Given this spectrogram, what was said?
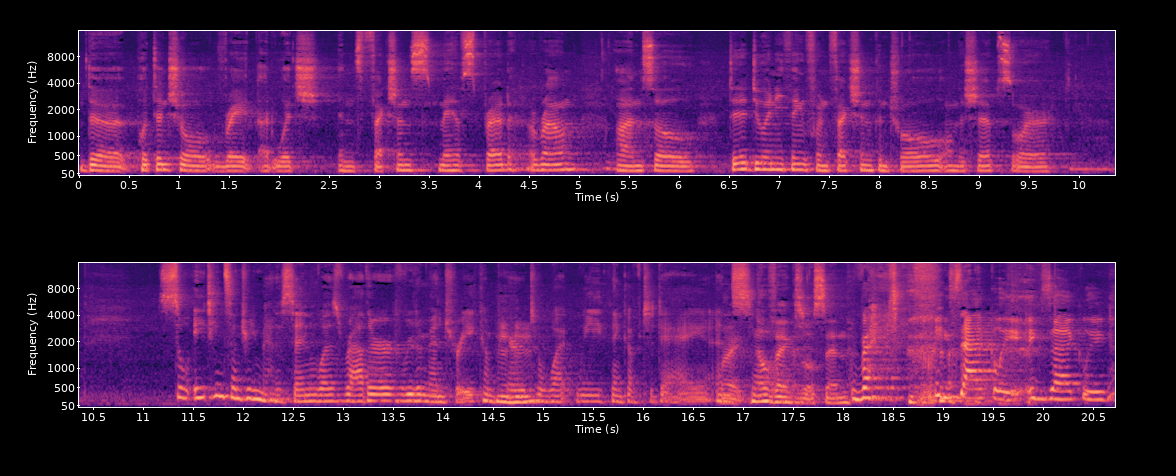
the potential rate at which infections may have spread around. Um, so, did it do anything for infection control on the ships or? So, 18th century medicine was rather rudimentary compared mm-hmm. to what we think of today. And right. So, no Vaxzocin. Right. exactly. exactly.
